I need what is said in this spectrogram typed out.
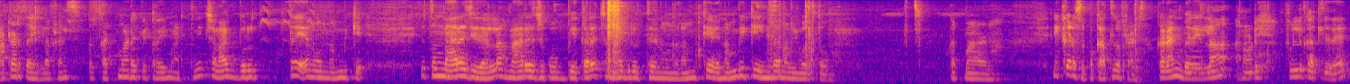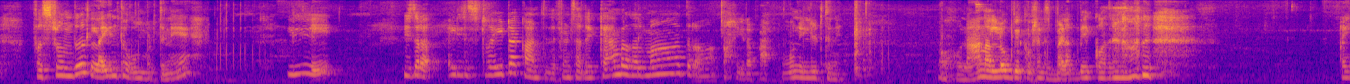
ಆಟ ಆಡ್ತಾ ಇಲ್ಲ ಫ್ರೆಂಡ್ಸ್ ಕಟ್ ಮಾಡೋಕ್ಕೆ ಟ್ರೈ ಮಾಡ್ತೀನಿ. ಚೆನ್ನಾಗಿ ಬರುತ್ತೆ ಅನ್ನೋ ಒಂದು ನಂಬಿಕೆ. ಇವತ್ತೊಂದು ಮ್ಯಾರೇಜ್ ಇದೆ ಅಲ್ಲ? ಮ್ಯಾರೇಜ್ಗೆ ಹೋಗ್ಬೇಕಾದ್ರೆ ಚೆನ್ನಾಗಿರುತ್ತೆ ಅನ್ನೋ ಒಂದು ನಂಬಿಕೆ, ನಂಬಿಕೆಯಿಂದ ನಾವು ಇವತ್ತು ಕಟ್ ಮಾಡೋಣ. ಈ ಕಡೆ ಸ್ವಲ್ಪ ಕತ್ಲು ಫ್ರೆಂಡ್ಸ್ ಕರೆಂಟ್ ಬೇರೆ ಇಲ್ಲ. ನೋಡಿ ಫುಲ್ ಕತ್ಲಿದೆ. ಫಸ್ಟ್ ಒಂದು ಲೈನ್ ತೊಗೊಂಡ್ಬಿಡ್ತೀನಿ. ಇಲ್ಲಿ ಈ ಥರ ಇಲ್ಲಿ ಸ್ಟ್ರೈಟಾಗಿ ಕಾಣ್ತಿದೆ ಫ್ರೆಂಡ್ಸ್ ಅದೇ ಕ್ಯಾಮ್ರಾದಲ್ಲಿ ಮಾತ್ರ ಇರಪ್ಪ ಫೋನ್ ಇಲ್ಲಿಡ್ತೀನಿ. ಓಹೋ, ನಾನು ಅಲ್ಲೋಗ್ಬೇಕು ಫ್ರೆಂಡ್ಸ್ ಬೆಳಗ್ಬೇಕು ಅಂದರೆ ನಾನು ಐ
